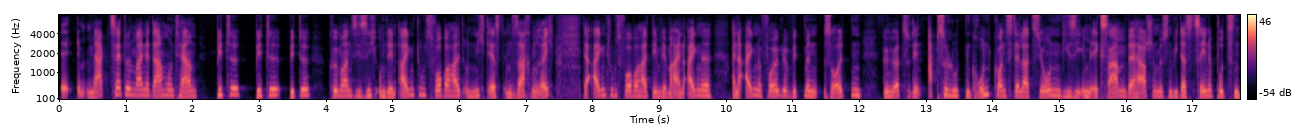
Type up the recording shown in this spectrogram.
Äh, Merkzettel, meine Damen und Herren, bitte, bitte, bitte kümmern Sie sich um den Eigentumsvorbehalt und nicht erst im Sachenrecht. Der Eigentumsvorbehalt, dem wir mal eine eigene, eine eigene Folge widmen sollten, gehört zu den absoluten Grundkonstellationen, die Sie im Examen beherrschen müssen, wie das Zähneputzen.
